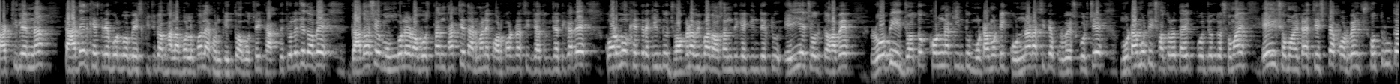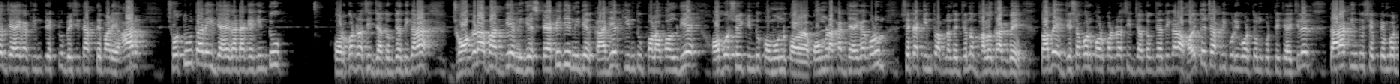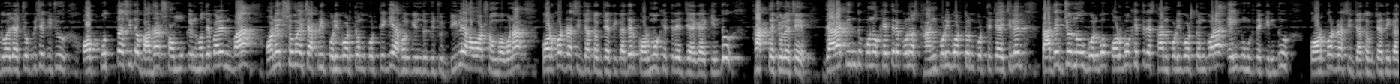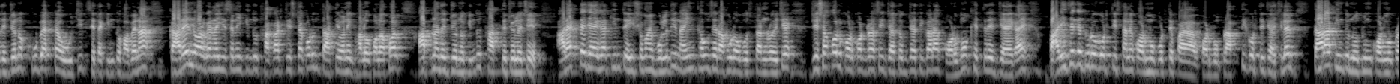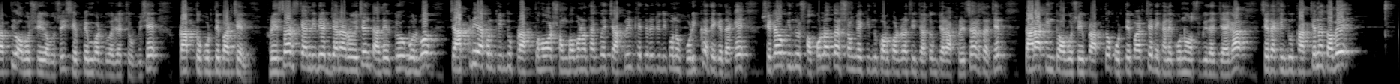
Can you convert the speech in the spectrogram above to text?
পারছিলেন না। তাদের ক্ষেত্রে বলব বেশ কিছুটা ভালো ফলাফল এখন কিন্তু অবশ্যই থাকতে চলেছে। তবে দ্বাদশে মঙ্গলের অবস্থান থাকছে, তার মানে কর্কট রাশির জাতক জাতিকাদের কর্মক্ষেত্রে কিন্তু ঝগড়া, বিবাদ, অশান্তিকে কিন্তু একটু এড়িয়ে চলতে হবে। রবি যতক্ষণ না কিন্তু মোটামুটি কন্যা রাশিতে প্রবেশ করছে, মোটামুটি সতেরো তারিখ পর্যন্ত সময়, এই সময়টা চেষ্টা করবেন, শত্রুতার জায়গা কিন্তু একটু বেশি থাকতে পারে। আর শত্রুতার এই জায়গাটাকে কিন্তু কর্কট রাশির জাতক জাতিকারা ঝগড়া বাদ দিয়ে নিজের স্ট্র্যাটেজি নিজের কাজের কিন্তু ফলাফল দিয়ে অবশ্যই কিন্তু কমন কম রাখার জায়গা করুন, সেটা কিন্তু আপনাদের জন্য ভালো থাকবে। তবে যে সকল কর্কট রাশির জাতক জাতিকারা হয়তো চাকরি পরিবর্তন করতে চাইছিলেন, তারা কিন্তু সেপ্টেম্বর দু হাজার কিছু অপ্রত্যাশিত বাধার সম্মুখীন হতে পারেন বা অনেক সময় চাকরি পরিবর্তন করতে গিয়ে এখন কিন্তু কিছু ডিলে হওয়ার সম্ভাবনা কর্কট রাশির জাতক জাতিকাদের কর্মক্ষেত্রের জায়গায় কিন্তু থাকতে চলেছে। যারা কিন্তু কোনো ক্ষেত্রে কোনো স্থান পরিবর্তন করতে চাইছিলেন, তাদের জন্যও বলব কর্মক্ষেত্রে স্থান পরিবর্তন করা, এই মুহূর্তে কিন্তু কর্কট রাশির জাতক জাতিকাদের জন্য খুব একটা উচিত সেটা কিন্তু হবে না। কারেন্ট অর্গানাইজেশনে কিন্তু থাকার চেষ্টা করুন, তাতে অনেক ভালো ফলাফল আপনাদের জন্য কিন্তু থাকতে চলেছে। আর একটা জায়গা কিন্তু এই সময় বলে দিই নাইন্থ হাউসে রাহুর অবস্থান রয়েছে। যে সকল কর্কট রাশির জাতক জাতিকারা কর্মক্ষেত্রের জায়গায় বাড়ি থেকে দূরবর্তী স্থানে কর্ম করতে কর্মপ্রাপ্তি করতে চাইছিলেন, তারা কিন্তু নতুন কর্মপ্রাপ্তি অবশ্যই অবশ্যই সেপ্টেম্বর দু হাজার প্রাপ্ত করতে পারছেন। ফ্রেশার্স ক্যান্ডিডেট যারা রয়েছেন, তাদেরকেও বলব, চাকরি এখন কিন্তু প্রাপ্ত হওয়ার সম্ভাবনা থাকবে। চাকরির ক্ষেত্রে যদি কোনো পরীক্ষা থেকে থাকে, সেটাও কিন্তু সফলতার সঙ্গে কিন্তু কর্কট রাশির জাতক যারা ফ্রেশার্স আছেন, তারা কিন্তু অবশ্যই প্রাপ্ত করতে পারছেন। এখানে কোনো অসুবিধার জায়গা সেটা কিন্তু থাকছে না। তবে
